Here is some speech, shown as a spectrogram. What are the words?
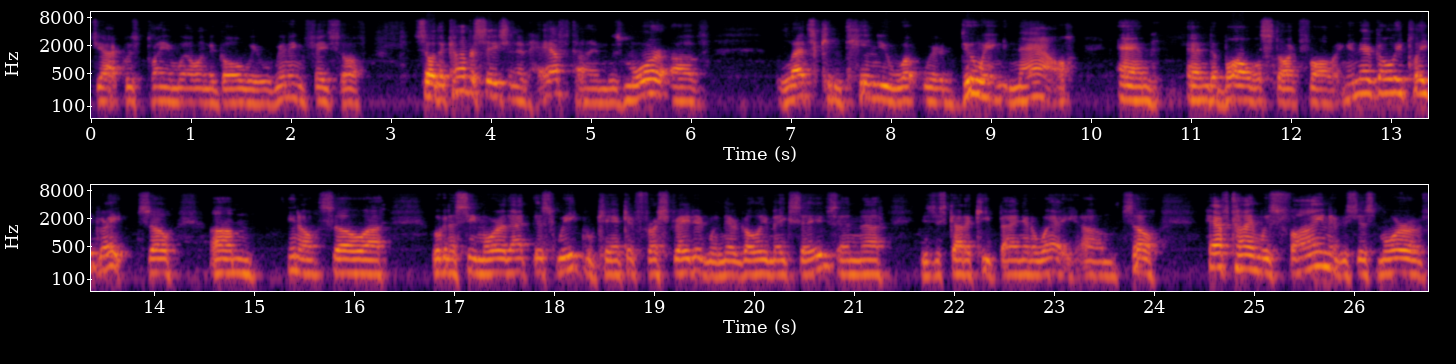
Jack was playing well in the goal. We were winning faceoff. So the conversation at halftime was more of let's continue what we're doing now and and the ball will start falling. And their goalie played great. So um, you know so uh, we're going to see more of that this week. We can't get frustrated when their goalie makes saves and uh, you just got to keep banging away. Um, so halftime was fine. It was just more of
